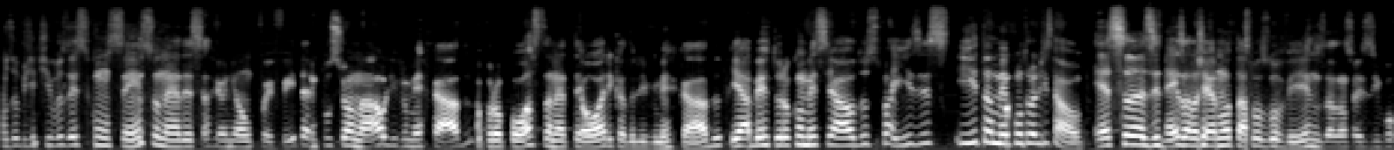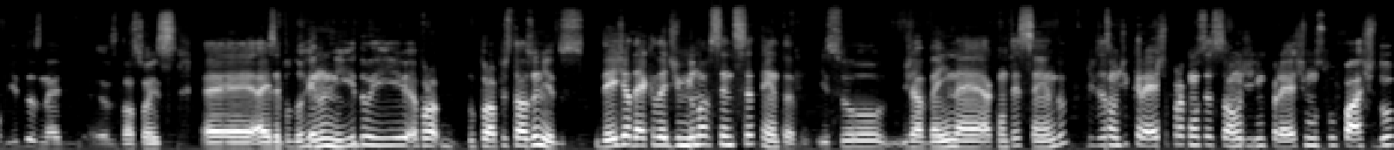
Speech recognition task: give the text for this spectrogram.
os objetivos desse consenso, né, dessa reunião que foi feita, era impulsionar o livre mercado, a proposta né, teórica do livre mercado e a abertura comercial dos países e também o controle fiscal. Essas ideias elas já eram notadas pelos governos das nações desenvolvidas, né, as nações, é, a exemplo do Reino Unido e o próprio Estados Unidos, desde a década de 1970. Isso já vem né, acontecendo. Utilização de crédito para concessão de empréstimos por parte do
